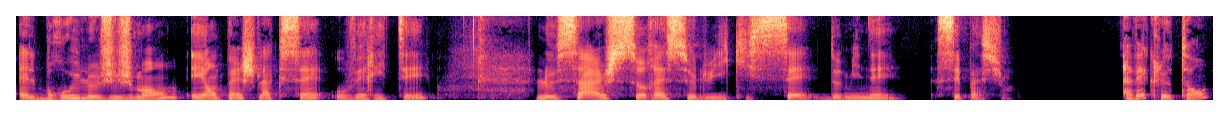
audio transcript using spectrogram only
elle brouille le jugement et empêche l'accès aux vérités. Le sage serait celui qui sait dominer ses passions. Avec le temps,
